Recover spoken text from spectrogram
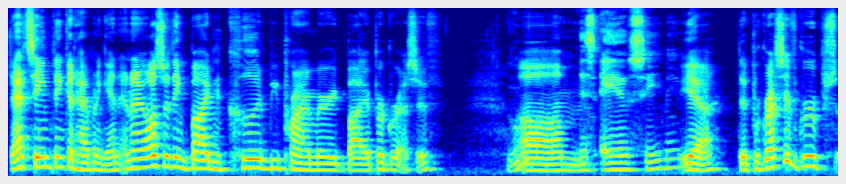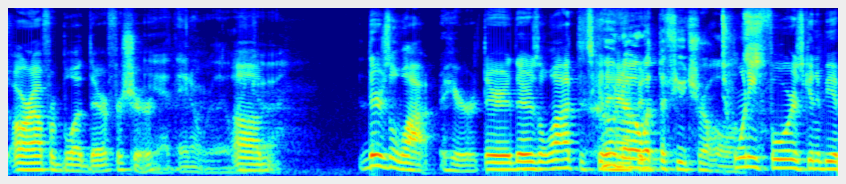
That same thing could happen again and I also think Biden could be primaried by a progressive. Um This AOC maybe. yeah, the progressive groups are out for blood there for sure. Yeah, they don't really like. Um, uh, There's a lot here. There there's a lot that's going to. who to know what the future holds? 24 is going to be a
